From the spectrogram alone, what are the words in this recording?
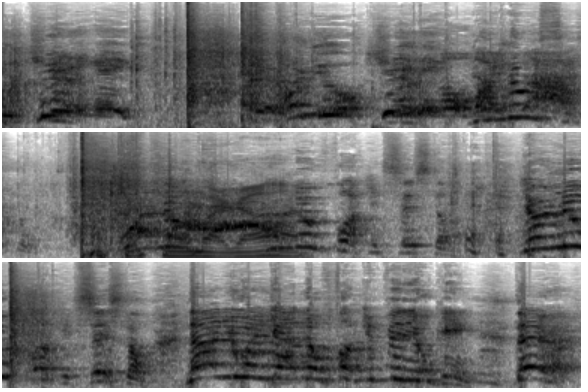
Are you kidding me? Are you kidding? Oh my new system. Oh my god. Your new fucking system. Your new fucking system. Now you ain't got no fucking video game. There.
